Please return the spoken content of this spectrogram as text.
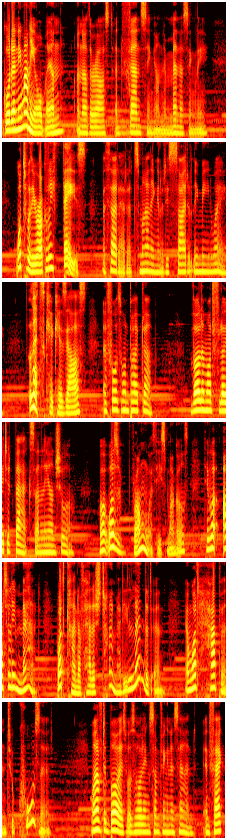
Got any money, old man? Another asked, advancing on him menacingly. What's with your ugly face? A third added, smiling in a decidedly mean way. Let's kick his ass, a fourth one piped up. Voldemort floated back, suddenly unsure. What was wrong with these muggles? They were utterly mad. What kind of hellish time had he landed in? And what happened to cause it? One of the boys was holding something in his hand. In fact,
